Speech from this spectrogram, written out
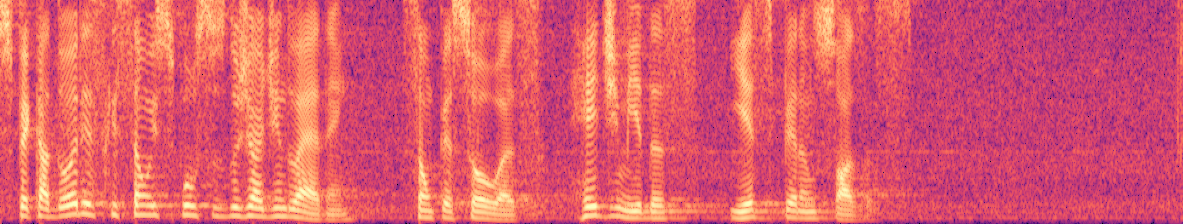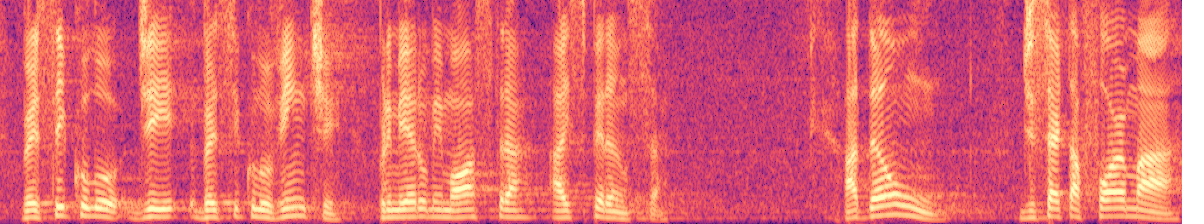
os pecadores que são expulsos do jardim do Éden são pessoas redimidas e esperançosas. Versículo, de, versículo 20, primeiro me mostra a esperança. Adão, de certa forma,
